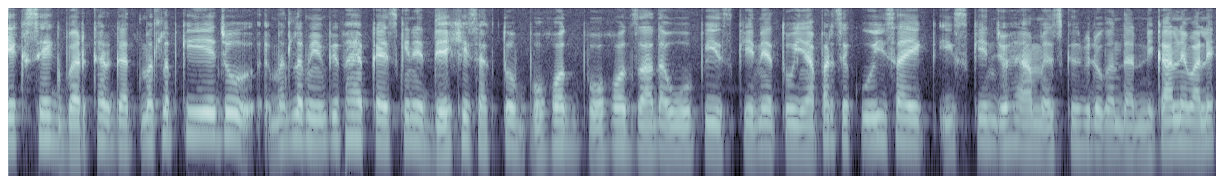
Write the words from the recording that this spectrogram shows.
एक से एक बरकर गत मतलब कि ये जो मतलब एम पी फाइव का स्किन है, देख ही सकते हो, बहुत बहुत ज़्यादा ओ पी स्किन है। तो यहाँ पर से कोई सा एक स्किन जो है, हम इसके वीडियो के अंदर निकालने वाले।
